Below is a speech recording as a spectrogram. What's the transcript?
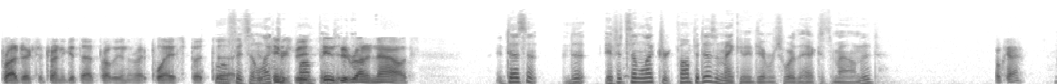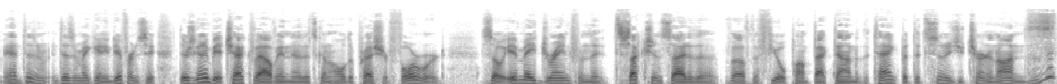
project. They're trying to get that probably in the right place. But well, uh, if it's an it electric to pump, be, seems it, to be running now. It's, it doesn't. If it's an electric pump, it doesn't make any difference where the heck it's mounted. Okay. Yeah, it doesn't. It doesn't make any difference. There's going to be a check valve in there that's going to hold the pressure forward, so it may drain from the suction side of the of the fuel pump back down to the tank. But as soon as you turn it on, zzz,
